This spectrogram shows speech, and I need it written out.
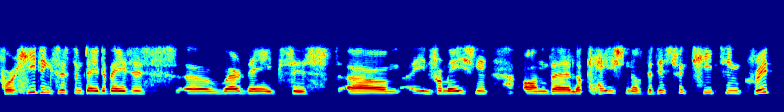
for heating system databases uh, where they exist, um, information on the location of the district heating grid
